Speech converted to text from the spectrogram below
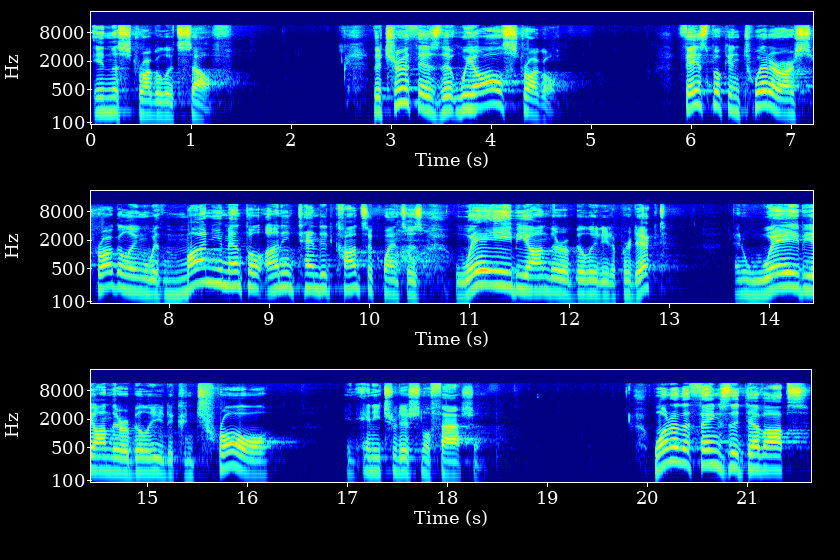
in the struggle itself. The truth is that we all struggle. Facebook and Twitter are struggling with monumental unintended consequences way beyond their ability to predict and way beyond their ability to control in any traditional fashion. One of the things that DevOps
